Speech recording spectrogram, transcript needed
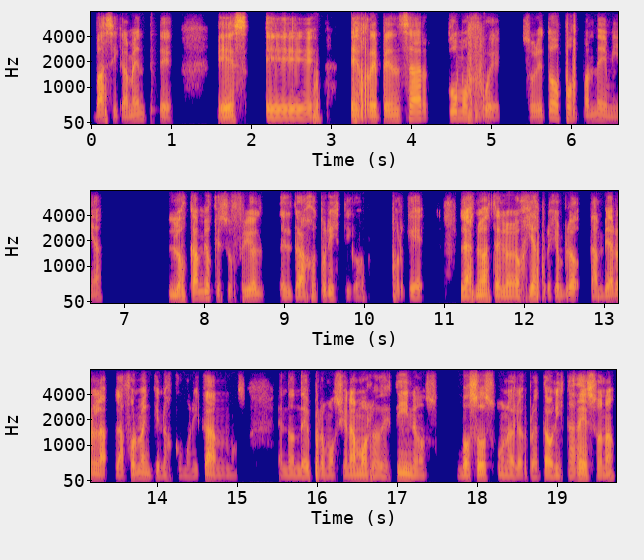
básicamente, es, eh, es repensar cómo fue, sobre todo post pandemia, los cambios que sufrió el, el trabajo turístico. Porque las nuevas tecnologías, por ejemplo, cambiaron la, forma en que nos comunicamos, en donde promocionamos los destinos. Vos sos uno de los protagonistas de eso, ¿no?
